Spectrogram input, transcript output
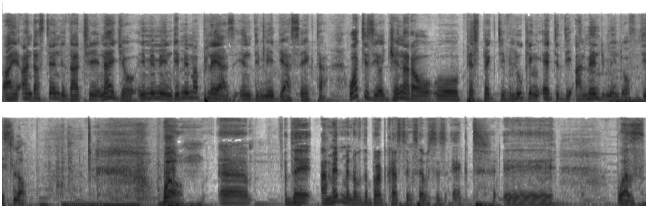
I understand that nigel imimi ndimi maplayers in the media sector. What is your general uh, perspective looking at the amendment of this law? Well uh, the amendment of the broadcasting services act uh, was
